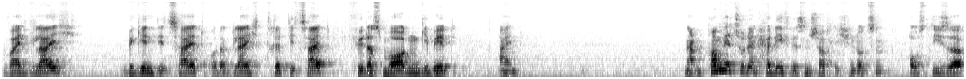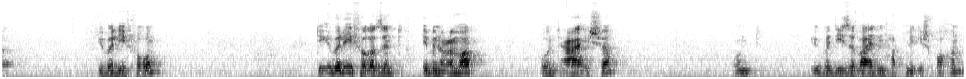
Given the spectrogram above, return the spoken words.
weil gleich beginnt die Zeit oder gleich tritt die Zeit für das Morgengebet ein. Na, kommen wir zu den Hadith-wissenschaftlichen Nutzen aus dieser Überlieferung. Die Überlieferer sind Ibn Umar und Aisha und über diese beiden hatten wir gesprochen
